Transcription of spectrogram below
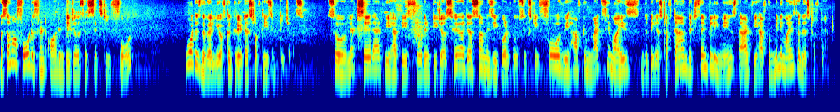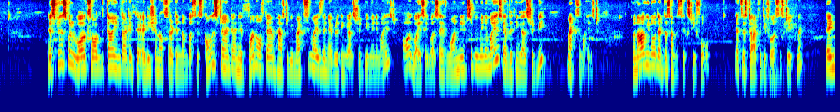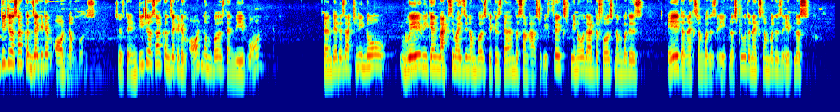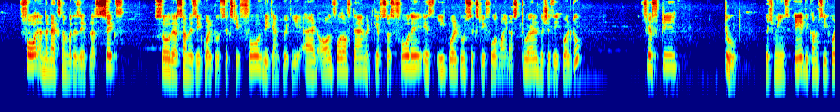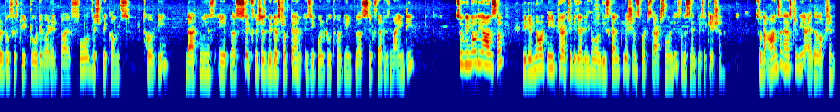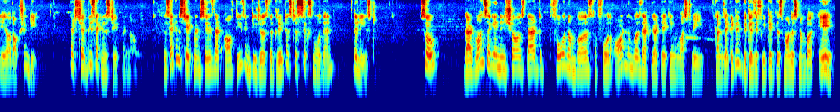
The sum of four different odd integers is 64. What is the value of the greatest of these integers? So let's say that we have these four integers here. Their sum is equal to 64. We have to maximize the biggest of them, which simply means that we have to minimize the rest of them. This principle works all the time that if the addition of certain numbers is constant and if one of them has to be maximized then everything else should be minimized or vice versa. If one needs to be minimized everything else should be maximized. So now we know that the sum is 64. Let's start with the first statement. The integers are consecutive odd numbers. So if the integers are consecutive odd numbers, then we want, then there is actually no way we can maximize the numbers because then the sum has to be fixed. We know that the first number is a, the next number is a plus 2, the next number is a plus 4, and the next number is a plus 6. So their sum is equal to 64. We can quickly add all four of them. It gives us 4a is equal to 64 minus 12 which is equal to 52 which means a becomes equal to 52 divided by 4 which becomes 13. That means a plus 6 which is biggest of them is equal to 13 plus 6 that is 19. So we know the answer. We did not need to actually get into all these calculations but that's only for the simplification. So the answer has to be either option A or option D. Let's check the second statement now. The second statement says that of these integers, the greatest is 6 more than the least. So that once again ensures that the four numbers, the four odd numbers that we are taking must be consecutive because if we take the smallest number a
